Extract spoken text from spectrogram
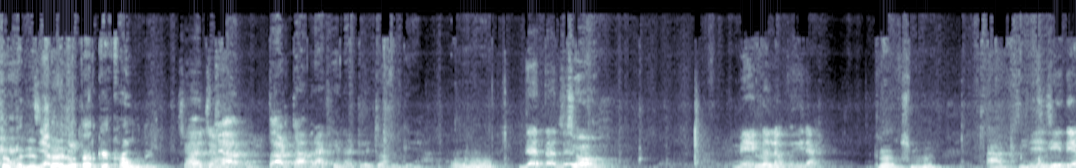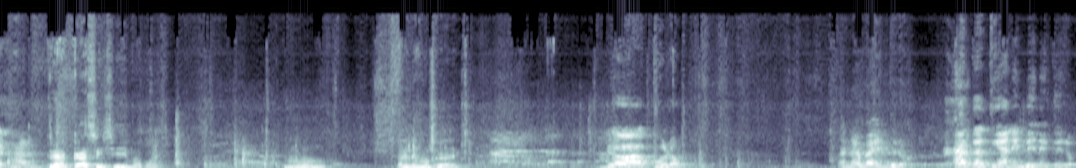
સફરજન સાયલ ઉતાર કે ખાવું દે? તડકા રાખીને એટલે જમકે હા દેતા દે જો. મેં દ્રાક્ષમાં દ્રાક્ષ કાશી છે એમાં પણ. હા. આને શું કહે જો આ ઘોડો. અને મહેન્દ્ર. આ તો ધ્યાની બેને કર્યો.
